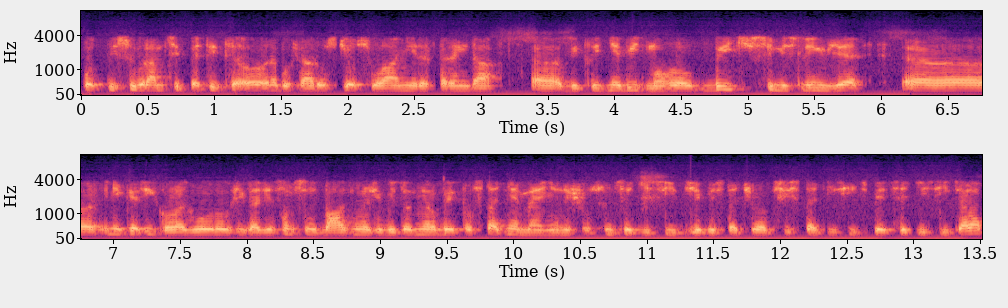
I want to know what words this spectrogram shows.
podpisu v rámci petice o, nebo žádosti o svolání referenda uh, by klidně být mohlo. Byť si myslím, že uh, někteří kolegů budou říkat, že jsem se zbláznil, že by to mělo být podstatně méně než 800 tisíc, že by stačilo 300 tisíc, 500 tisíc, ale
